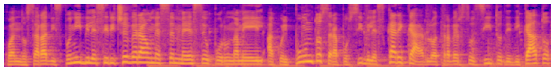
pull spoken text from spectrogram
Quando sarà disponibile si riceverà un sms oppure una mail. A quel punto sarà possibile scaricarlo attraverso il sito dedicato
